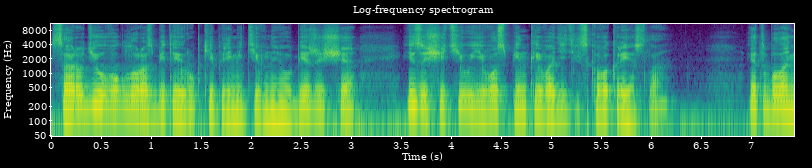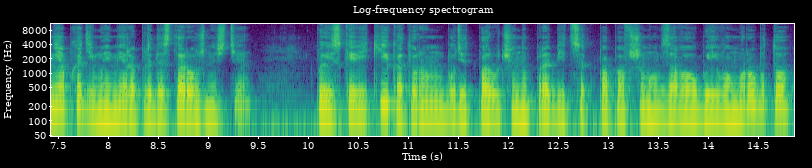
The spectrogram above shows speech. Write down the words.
Соорудил в углу разбитой рубки примитивное убежище и защитил его спинкой водительского кресла. Это была необходимая мера предосторожности – Поисковики, которым будет поручено пробиться к попавшему в завал боевому роботу,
